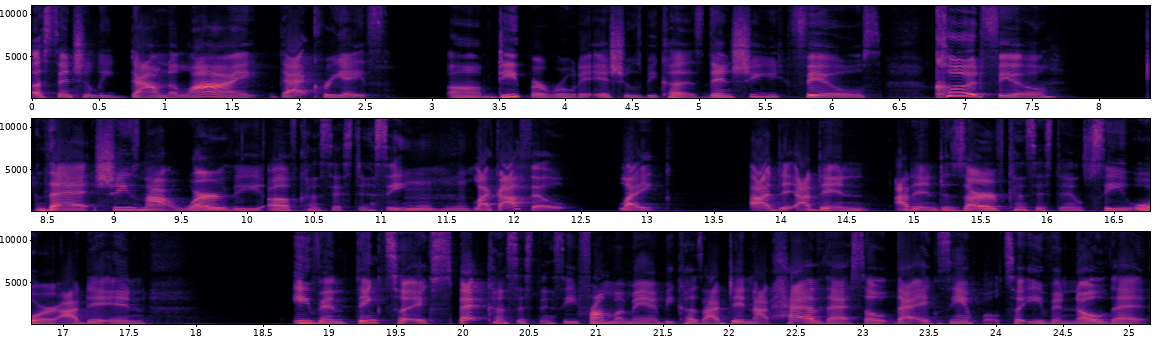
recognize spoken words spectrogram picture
essentially down the line that creates um, deeper rooted issues because then she feels could feel that she's not worthy of consistency mm-hmm. like i felt like i did i didn't i didn't deserve consistency or i didn't even think to expect consistency from a man because I did not have that. So that example to even know that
